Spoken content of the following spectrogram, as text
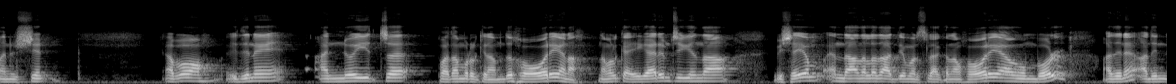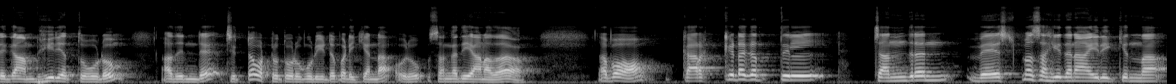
മനുഷ്യൻ. അപ്പോൾ ഇതിനെ അന്വയിച്ച് പദം മുറിക്കണം. ഇത് ഹോരയാണ് നമ്മൾ കൈകാര്യം ചെയ്യുന്ന വിഷയം എന്താണെന്നുള്ളത് ആദ്യം മനസ്സിലാക്കണം. ഹോരയാകുമ്പോൾ അതിന് അതിന്റെ ഗാംഭീര്യത്തോടും അതിന്റെ ചിട്ടവട്ടത്തോടും കൂടിയിട്ട് പഠിക്കേണ്ട ഒരു സംഗതിയാണത്. അപ്പോൾ കർക്കിടകത്തിൽ ചന്ദ്രൻ വേഷ്മസഹിതനായിരിക്കുന്ന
